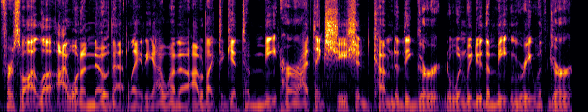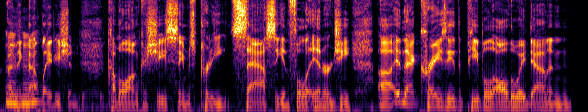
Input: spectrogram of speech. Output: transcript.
first of all, I love. I want to know that lady. I want to. I would like to get to meet her. I think she should come to the Gert when we do the meet and greet with Gert. I think that lady should come along because she seems pretty sassy and full of energy. Uh, isn't that crazy? The people all the way down in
